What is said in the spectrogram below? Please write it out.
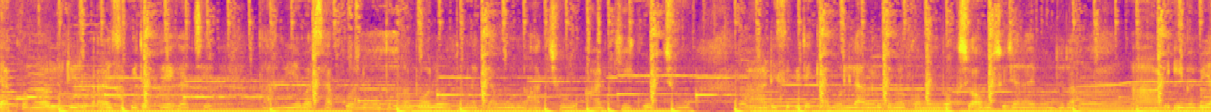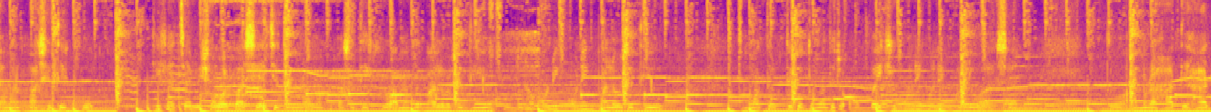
দেখো আমার অলরেডি রেসিপিটা হয়ে গেছে। তা আমি এবার সার্ভ করে নেব। তোমরা বলো, তোমরা কেমন আছো, আর কি করছ, আর রেসিপিটা কেমন লাগল তোমরা কমেন্ট বক্সে অবশ্যই জানাই বন্ধুরা। আর এভাবেই আমার পাশে দেখো ঠিক আছে? আমি সবার পাশে আছি, তোমরা আমাকে পাশে দেখো আমাকে ভালোবাসা দিও। বন্ধুরা, অনেক অনেক ভালোবাসা দিও। আমার তরফ থেকে তোমাদের সবাইকে অনেক অনেক ভালোবাসা। তো আমরা হাতে হাত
